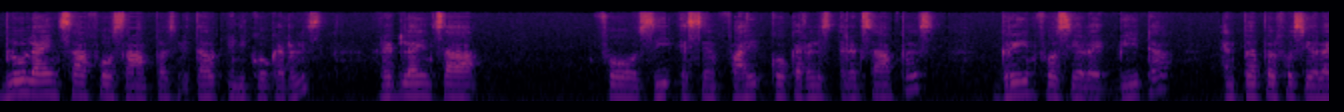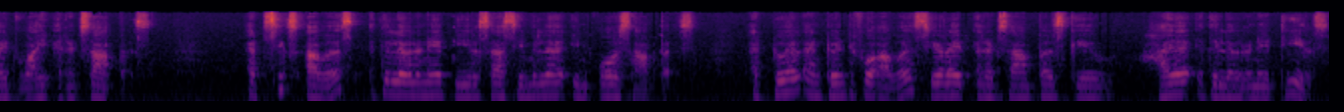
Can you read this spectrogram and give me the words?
Blue lines are for samples without any co-catalyst, red lines are for ZSM5 co-catalyst alert samples, green for zeolite beta, and purple for zeolite Y added samples. At 6 hours, ethyl levulinate yields are similar in all samples. At 12 and 24 hours, zeolite added samples gave higher ethyl levulinate yields.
